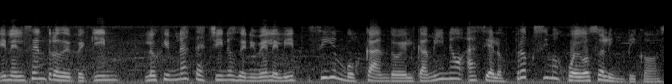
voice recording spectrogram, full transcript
En el centro de Pekín, los gimnastas chinos de nivel elite siguen buscando el camino hacia los próximos Juegos Olímpicos.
